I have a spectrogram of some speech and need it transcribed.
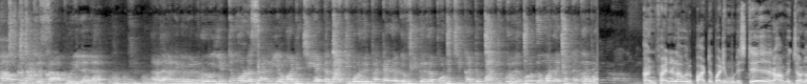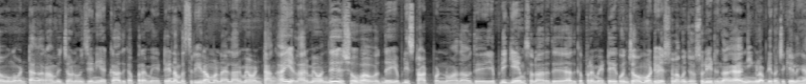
Out, Tuklasa, புரியல அதான் எனக்கு வேணும் ப்ரோ எட்டு மோட சாரிய மடிச்சு எட்ட நாக்கி ஒரு கட்டழகு ஃபிகரை புடிச்சு கட்டு பாட்டுக்குள்ள கொட்டு மழை கட்ட அண்ட் ஃபைனலாக ஒரு பாட்டு பாடி முடிச்சுட்டு ராம்வெஜ் ஜானு அவங்க வந்துட்டாங்க. ராம்வெஜ் ஜானு ஜெனி அக்கா அதுக்கப்புறமேட்டு நம்ம ஸ்ரீராமண்ணா எல்லாருமே வந்துட்டாங்க. எல்லாருமே வந்து ஷோவை வந்து எப்படி ஸ்டார்ட் பண்ணணும் அதாவது எப்படி கேம்ஸ் விளாடுறது அதுக்கப்புறமேட்டு கொஞ்சம் மோட்டிவேஷனலாக கொஞ்சம் சொல்லிட்டு இருந்தாங்க. நீங்களும் அப்படியே கொஞ்சம் கேளுங்க.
